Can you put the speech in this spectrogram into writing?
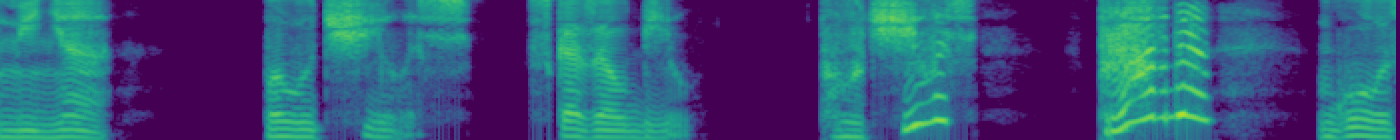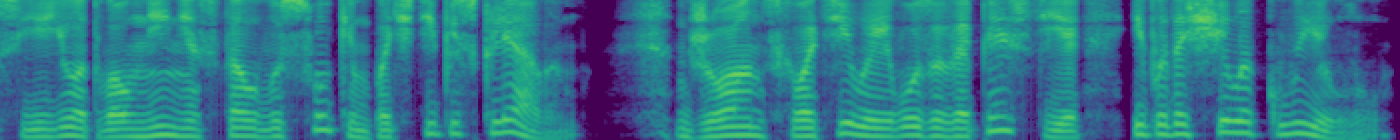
меня получилось», — сказал Билл. «Получилось? Правда?» Голос ее от волнения стал высоким, почти писклявым. Джоан схватила его за запястье и потащила к Уиллу.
